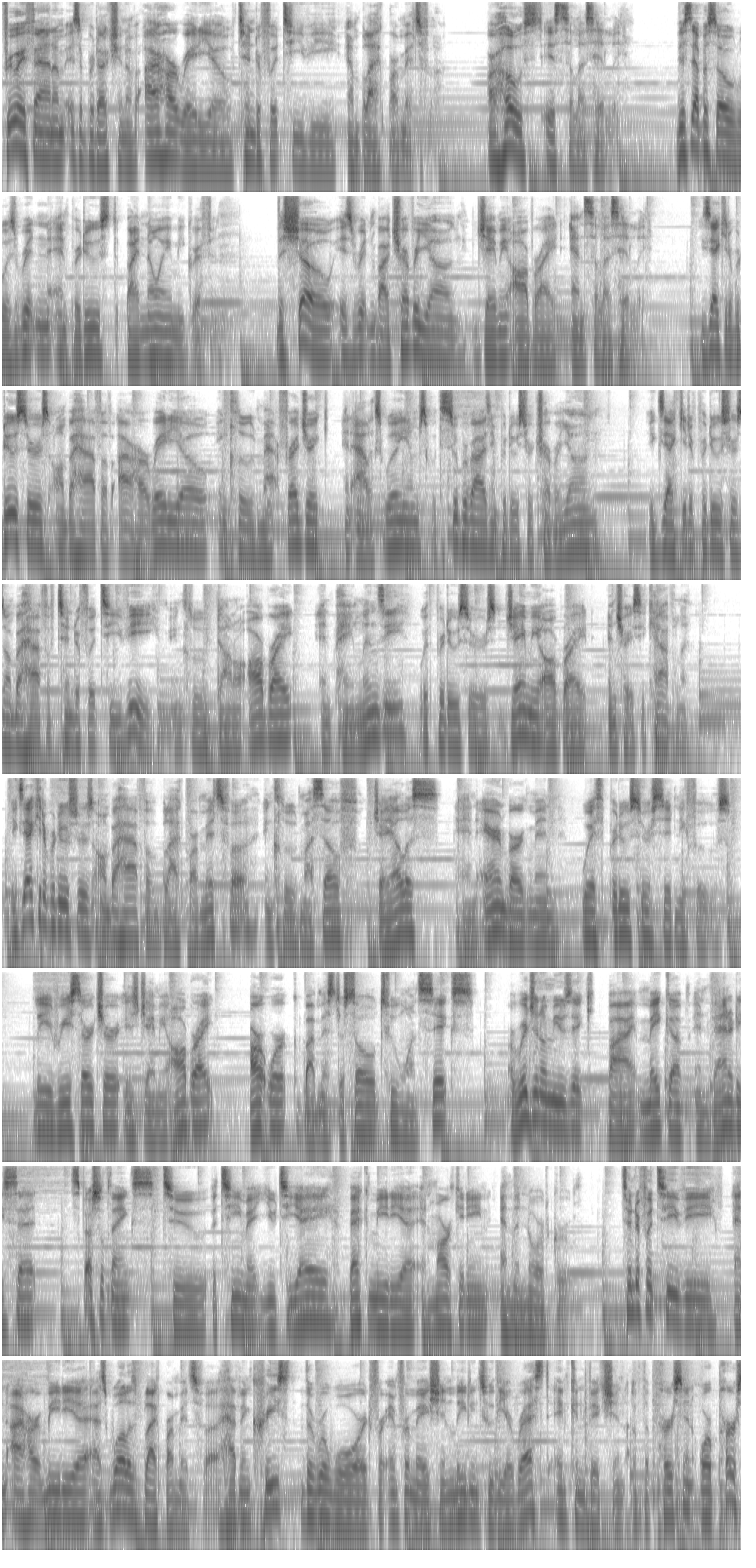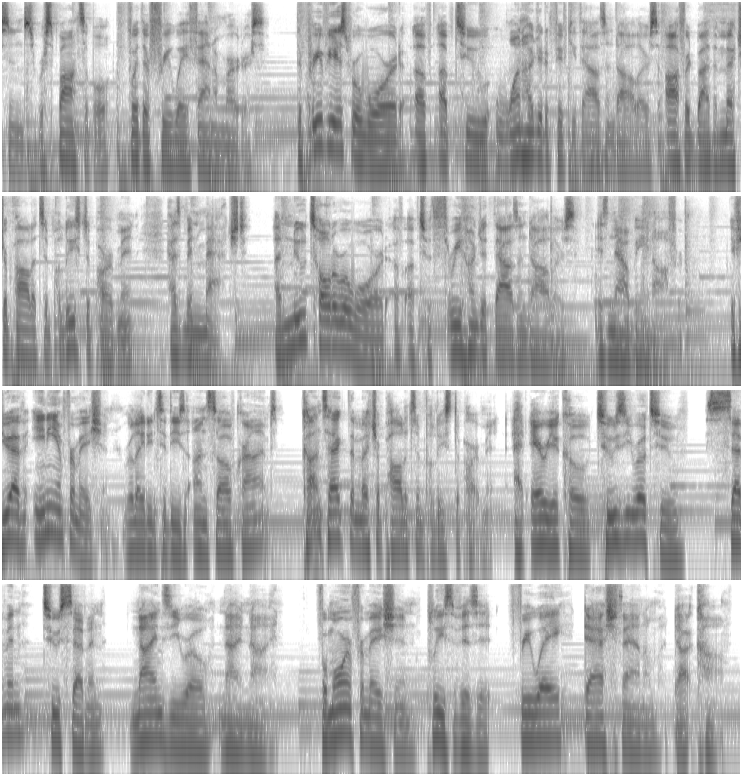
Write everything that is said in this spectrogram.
Freeway Phantom is a production of iHeartRadio, Tenderfoot TV, and Black Bar Mitzvah. Our host is Celeste Headlee. This episode was written and produced by Noemi Griffin. The show is written by Trevor Young, Jamie Albright, and Celeste Headlee. Executive producers on behalf of iHeartRadio include Matt Frederick and Alex Williams, with supervising producer Trevor Young. Executive producers on behalf of Tenderfoot TV include Donald Albright and Payne Lindsay, with producers Jamie Albright and Tracy Kaplan. Executive producers on behalf of Black Bar Mitzvah include myself, Jay Ellis, and Aaron Bergman, with producer Sydney Foos. Lead researcher is Jamie Albright. Artwork by Mr. Soul 216. Original music by Makeup and Vanity Set. Special thanks to the team at UTA, Beck Media and Marketing, and the Nord Group. Tenderfoot TV and iHeartMedia, as well as Black Bar Mitzvah, have increased the reward for information leading to the arrest and conviction of the person or persons responsible for the Freeway Phantom murders. The previous reward of up to $150,000 offered by the Metropolitan Police Department has been matched. A new total reward of up to $300,000 is now being offered. If you have any information relating to these unsolved crimes, contact the Metropolitan Police Department at area code 202 727 9099. For more information, please visit freeway phantom.com.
